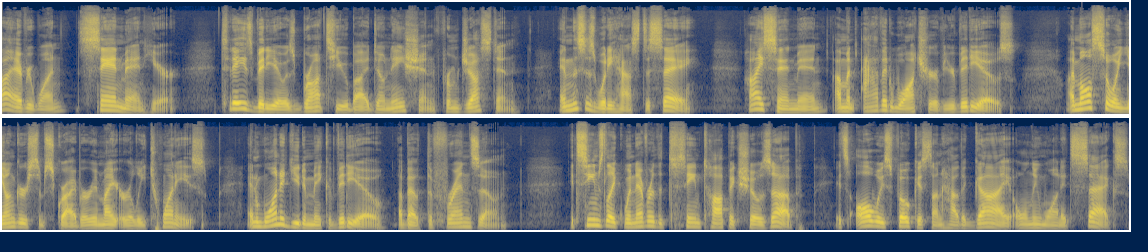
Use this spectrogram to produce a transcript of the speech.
Hi everyone, Sandman here. Today's video is brought to you by a donation from Justin, and this is what he has to say. Hi Sandman, I'm an avid watcher of your videos. I'm also a younger subscriber in my early 20s, and wanted you to make a video about the friend zone. It seems like whenever the same topic shows up, it's always focused on how the guy only wanted sex,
